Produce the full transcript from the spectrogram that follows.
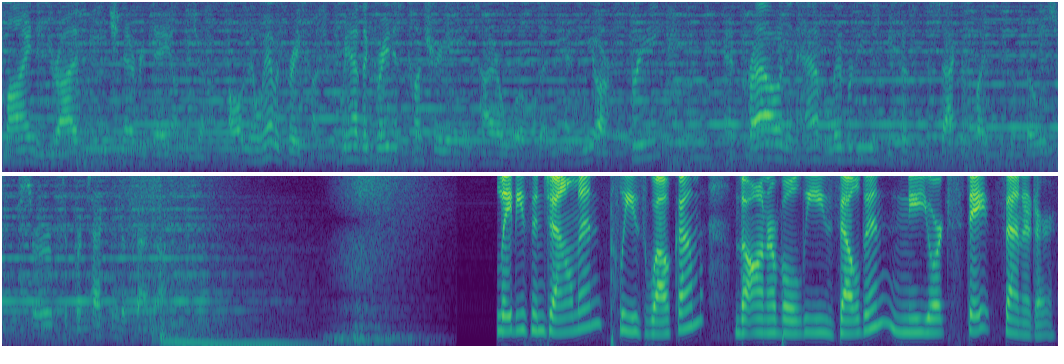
mind and drive me each and every day on the job. Oh, you know, we have a great country. We have the greatest country in the entire world, and, and we are free and proud and have liberties because of the sacrifices of those who serve to protect and defend us. Ladies and gentlemen, please welcome the Honorable Lee Zeldin, New York State Senator.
